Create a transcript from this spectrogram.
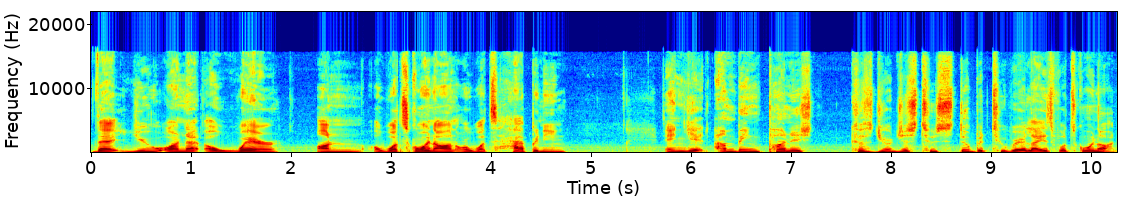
that you are not aware on what's going on or what's happening and yet I'm being punished because you're just too stupid to realize what's going on.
